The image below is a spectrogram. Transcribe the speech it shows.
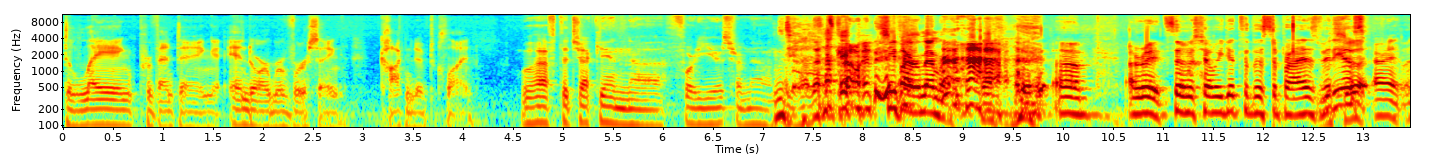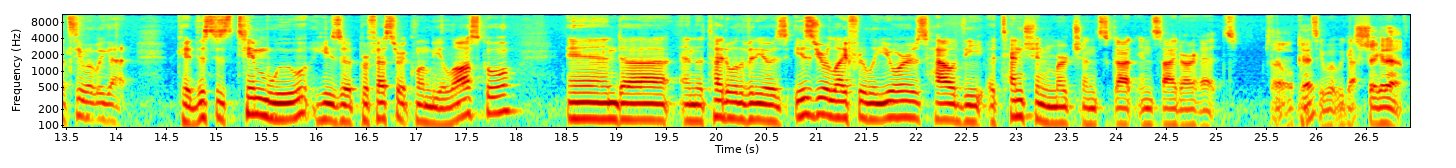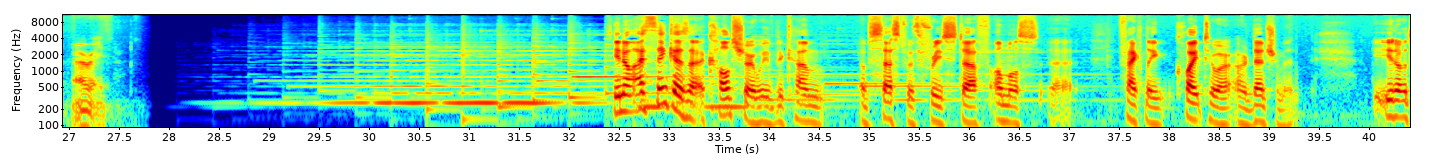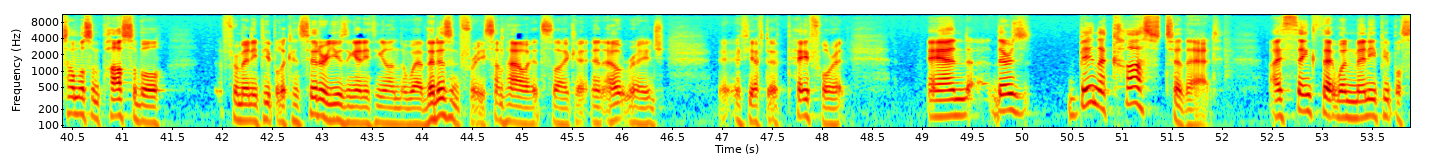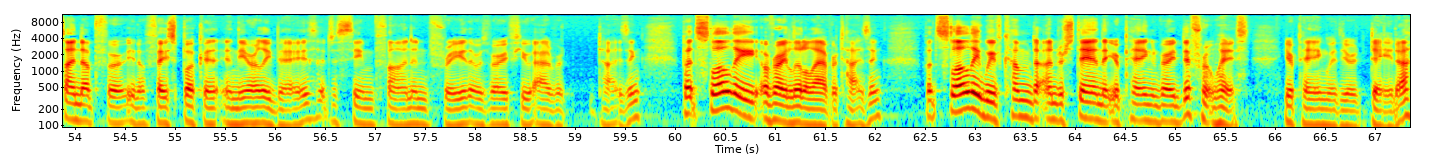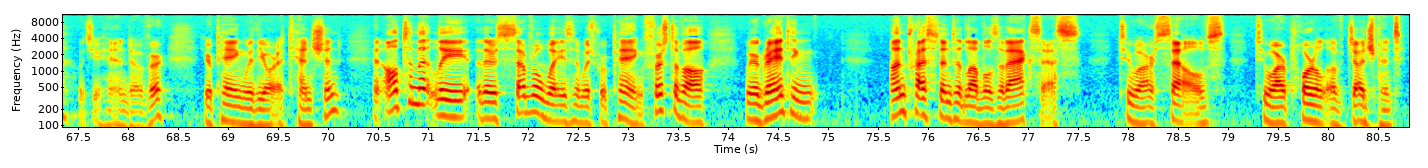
delaying, preventing, and/or reversing cognitive decline. We'll have to check in uh, 40 years from now and see how that's going. See if I remember. All right, so shall we get to the surprise Let's do videos? it. All right, let's see what we got. Okay, this is Tim Wu. He's a professor at Columbia Law School. And, uh, and the title of the video is Is Your Life Really Yours? How the Attention Merchants Got Inside Our Heads. So let's see what we got. Let's check it out. All right. You know, I think as a culture we've become obsessed with free stuff, almost, uh, frankly, quite to our, our detriment. You know, it's almost impossible for many people to consider using anything on the web that isn't free. Somehow it's like a, an outrage if you have to pay for it. And there's been a cost to that. I think that when many people signed up for you know Facebook in, in the early days, it just seemed fun and free. There was very few advertising, but slowly, or very little advertising. But slowly, we've come to understand that you're paying in very different ways. You're paying with your data, which you hand over. You're paying with your attention, and ultimately, there's several ways in which we're paying. First of all, we are granting unprecedented levels of access to ourselves, to our portal of judgment,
